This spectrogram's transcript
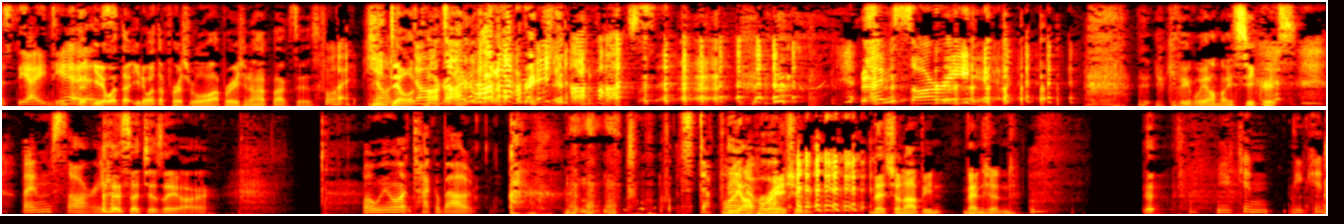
is the idea the- you know what the you know what the first rule of Operation Hotbox is? What? You don't talk talk about about Operation Hotbox. I'm sorry. You're giving away all my secrets. I'm sorry. such as they are. Well, we won't talk about step one the of operation that shall not be mentioned. You can you can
